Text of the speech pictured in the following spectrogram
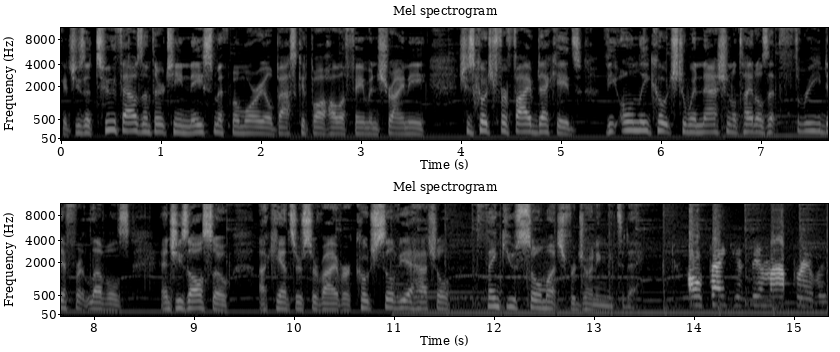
And she's a 2013 Naismith Memorial Basketball Hall of Fame enshrinee. She's coached for five decades, the only coach to win national titles at three different levels, and she's also a cancer survivor. Coach Sylvia Hatchell, thank you so much for joining me today. Oh, thank you. It's been my privilege.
